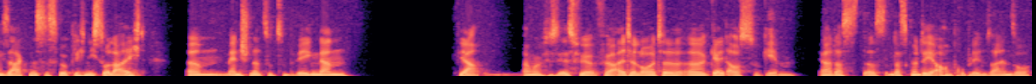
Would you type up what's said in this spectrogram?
die sagten, es ist wirklich nicht so leicht, ähm, Menschen dazu zu bewegen, dann, ja, sagen wir, wie es ist, für, für alte Leute äh, Geld auszugeben. Ja, das, das, das könnte ja auch ein Problem sein, so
